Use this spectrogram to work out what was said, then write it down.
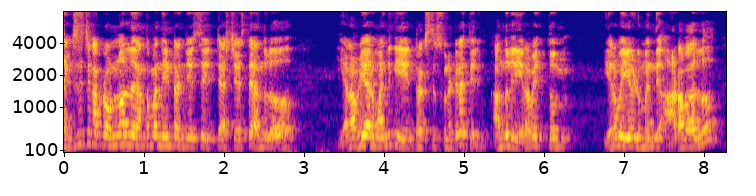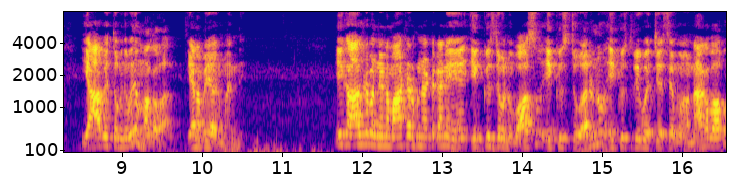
ఎగ్జిస్టింగ్ అక్కడ ఉన్న వాళ్ళు ఎంతమంది ఏంటని చేసి టెస్ట్ చేస్తే అందులో ఎనభై ఆరు మందికి డ్రగ్స్ తీసుకున్నట్టుగా తెలియదు అందులో ఇరవై తొమ్మిది ఇరవై ఏడు మంది ఆడవాళ్ళు యాభై తొమ్మిది మంది మగవాళ్ళు. ఎనభై ఆరు మంది. ఇక ఆల్రెడీ నేను మాట్లాడుకున్నట్టుగానే accused one Vasu accused two Arun accused three వచ్చేసేమో నాగబాబు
